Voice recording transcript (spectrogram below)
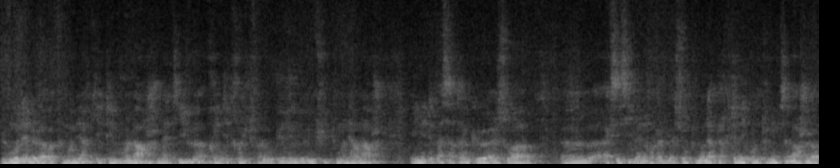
le modèle de la voie pulmonaire, qui était une voie large, native, après une tétralogie de opérée, il y avait une fuite pulmonaire large, et il n'était pas certain qu'elle soit euh, accessible à une réévaluation pulmonaire percutannée compte tenu de sa largeur.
